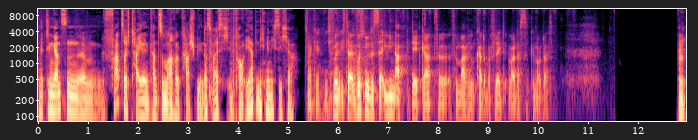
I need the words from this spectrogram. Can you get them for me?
mit den ganzen ähm, Fahrzeugteilen kannst du Mario Kart spielen. Das weiß ich. In VR bin ich mir nicht sicher. Okay, ich, ich, ich wusste nur, dass da irgendwie ein Update gab für, für Mario Kart, aber vielleicht war das genau das. Hm.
